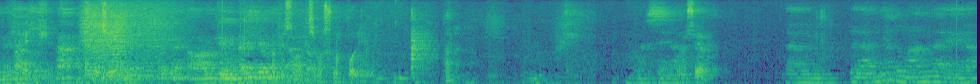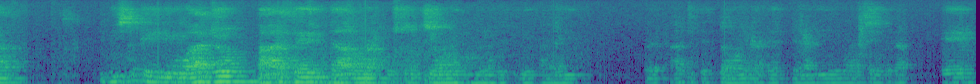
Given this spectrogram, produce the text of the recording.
ne faccio. Ah, ne farò anche una io. Pensavo che ci fosse una polemica. Buonasera. Buonasera. Ehm, la mia domanda era, visto che il linguaggio parte da una costruzione, come l'ho definita lei, eh, architettonica de- della lingua, eccetera, e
